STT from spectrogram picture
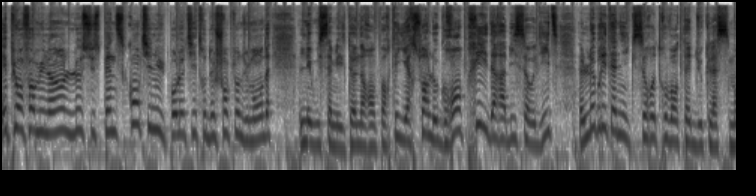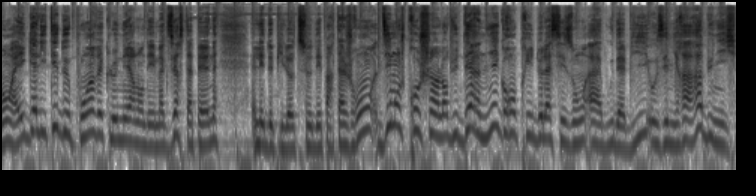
Et puis en Formule 1, le suspense continue pour le titre de champion du monde. Lewis Hamilton a remporté hier soir le Grand Prix d'Arabie Saoudite. Le Britannique se retrouve en tête du classement à égalité de points avec le néerlandais Max Verstappen. Les deux pilotes se départageront dimanche prochain lors du dernier Grand Prix de la saison à Abu Dhabi aux Émirats Arabes Unis.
